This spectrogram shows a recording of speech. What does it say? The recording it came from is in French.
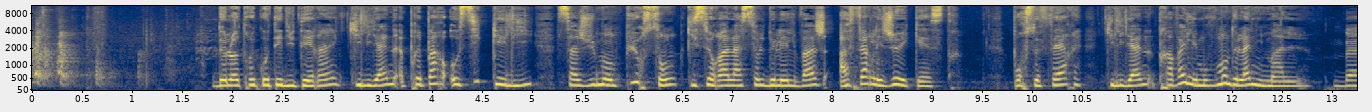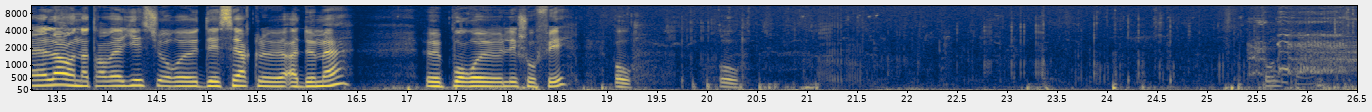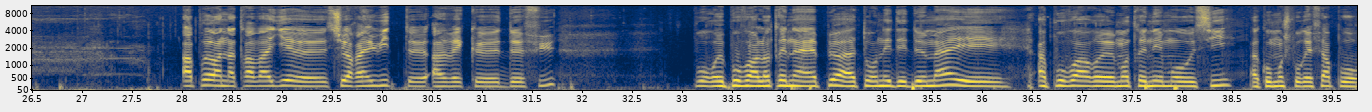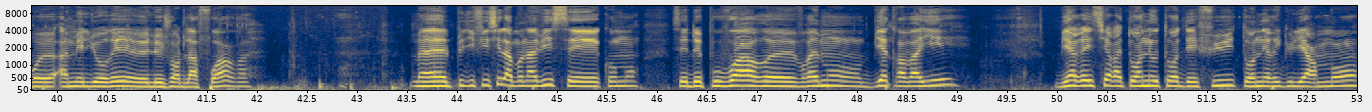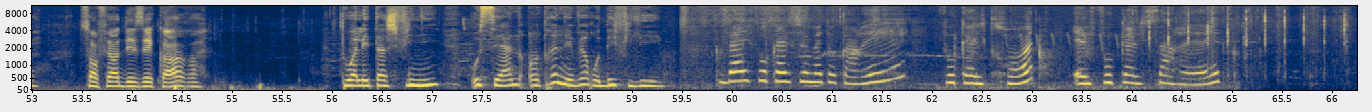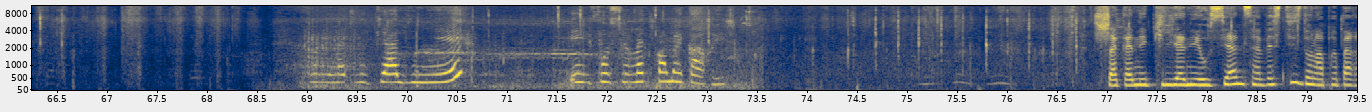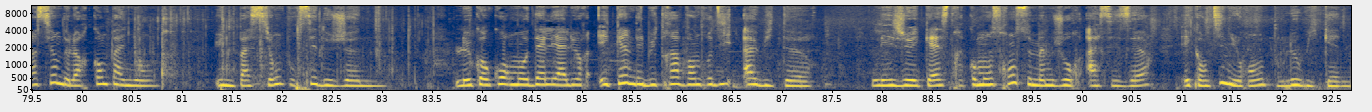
De l'autre côté du terrain, Kylian prépare aussi Kelly, sa jument pur sang, qui sera la seule de l'élevage à faire les jeux équestres. Pour ce faire, Kylian travaille les mouvements de l'animal. Ben là, on a travaillé sur euh, des cercles à deux mains euh, pour euh, les chauffer. Oh, oh. Après, on a travaillé euh, sur un 8 euh, avec deux fûts pour pouvoir l'entraîner un peu à tourner des deux mains et à pouvoir m'entraîner moi aussi à comment je pourrais faire pour améliorer le jour de la foire. Mais le plus difficile, à mon avis, c'est comment C'est de pouvoir euh, vraiment bien travailler, bien réussir à tourner autour des fûts, tourner régulièrement, sans faire des écarts. Toilettage fini, Océane entraîne Ever au défilé. Ben, il faut qu'elle se mette au carré, il faut qu'elle trotte, et il faut qu'elle s'arrête. Il faut lui mettre les pieds alignés et il faut se mettre comme un carré. Chaque année, Kylian et Océane s'investissent dans la préparation de leurs compagnons. Une passion pour ces deux jeunes. Le concours modèle et allure équin débutera vendredi à 8h. Les jeux équestres commenceront ce même jour à 16h et continueront tout le week-end.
